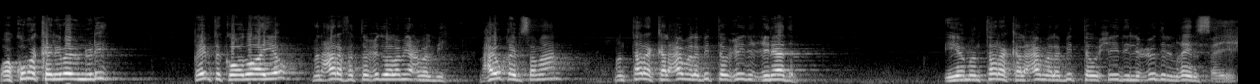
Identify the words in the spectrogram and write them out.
Waa kuma kani baynu nihi qeybta koowaad waayo man carafa tawxiid walam yacmal bih. Maxay u qeybsamaan man taraka alcamala bitawxiidi cinaadan iyo man taraka alcamala bitawxiidi licudrin ayri saxiix.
